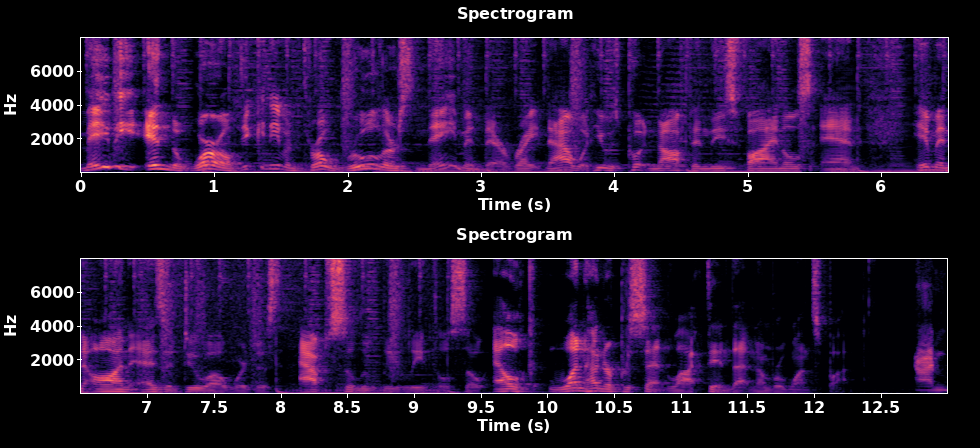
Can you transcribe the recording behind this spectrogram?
maybe in the world. You can even throw Ruler's name in there right now, what he was putting off in these finals, and him and On as a duo were just absolutely lethal. So Elk 100% locked in that number one spot. I'm,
